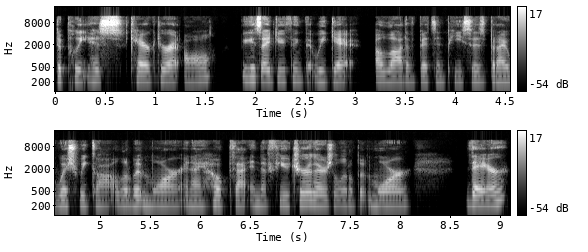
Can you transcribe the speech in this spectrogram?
deplete his character at all because I do think that we get a lot of bits and pieces, but I wish we got a little bit more and I hope that in the future there's a little bit more there.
